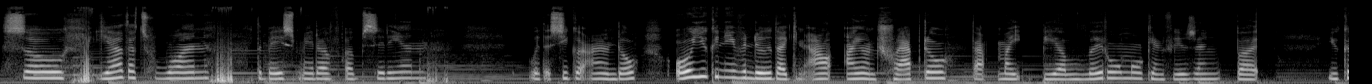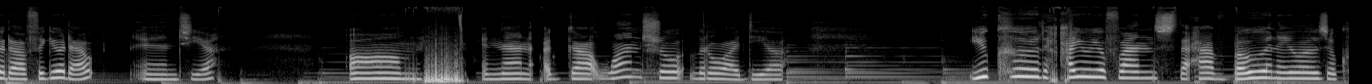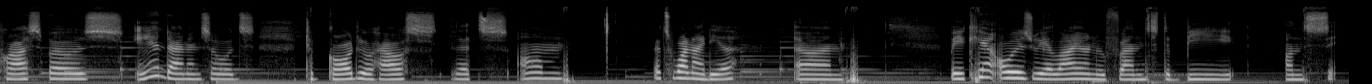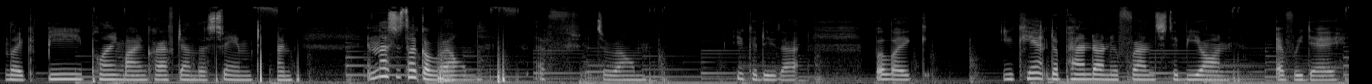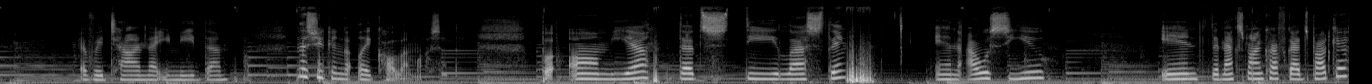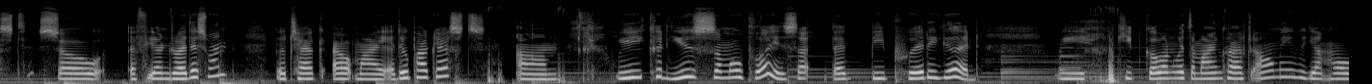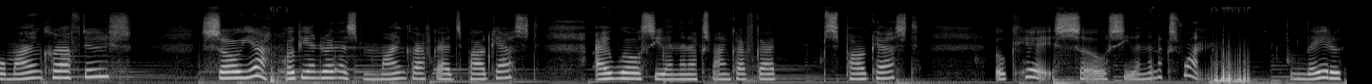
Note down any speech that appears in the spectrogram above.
So yeah, that's one. The base made of obsidian with a secret iron door, or you can even do like an iron trapdoor. That might be a little more confusing, but you could uh, figure it out. And yeah. Um, and then I got one short little idea You could hire your friends that have bow and arrows or crossbows and diamond swords to guard your house. That's um that's one idea. Um but you can't always rely on your friends to be on like be playing Minecraft at the same time. Unless it's like a realm. If it's a realm, you could do that. But like you can't depend on your friends to be on every day, every time that you need them. Unless you can like call them or something. But um yeah, that's the last thing. And I will see you in the next Minecraft Guides podcast. So if you enjoyed this one, go check out my other podcasts. Um, we could use some more plays. That that'd be pretty good. We keep going with the Minecraft army. We get more Minecrafters. So, yeah, hope you enjoyed this Minecraft Guides podcast. I will see you in the next Minecraft Guides podcast. Okay, so see you in the next one. Later.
